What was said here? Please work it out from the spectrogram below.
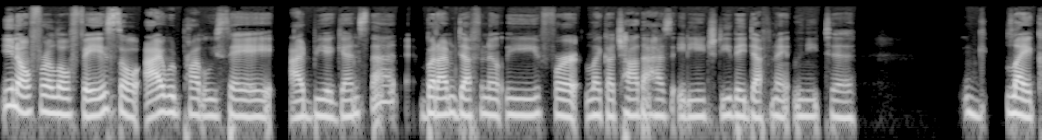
you know, for a little phase. So I would probably say I'd be against that. But I'm definitely for like a child that has ADHD, they definitely need to like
